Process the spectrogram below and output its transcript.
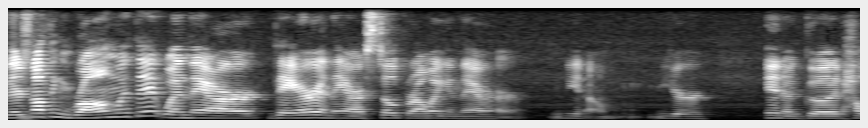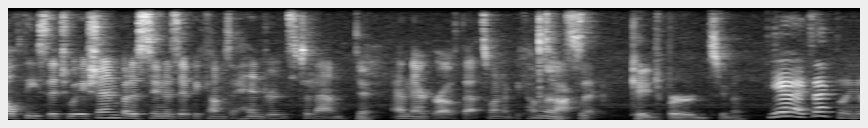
There's nothing wrong with it when they are there and they are still growing and they are, you know, you're in a good, healthy situation. But as soon as it becomes a hindrance to them Yeah. and their growth, that's when it becomes Well, it's toxic. like caged birds, you know. yeah, exactly.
